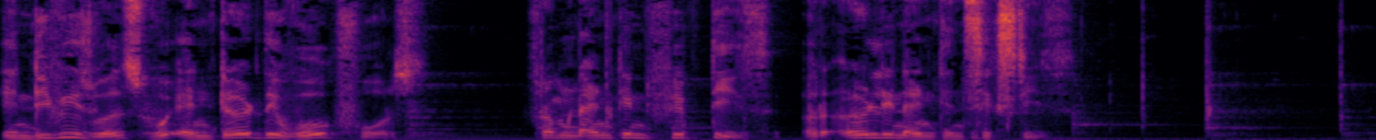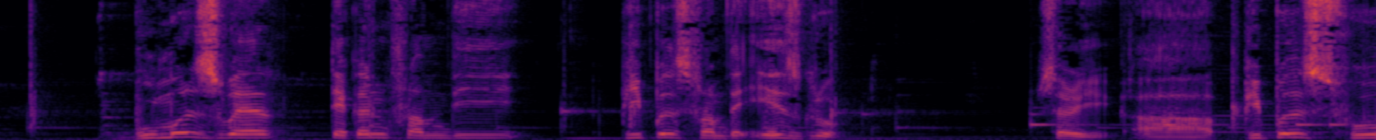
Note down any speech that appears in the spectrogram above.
individuals who entered the workforce from 1950s or early 1960s. Boomers were taken from the peoples from the age group, sorry, uh, peoples who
